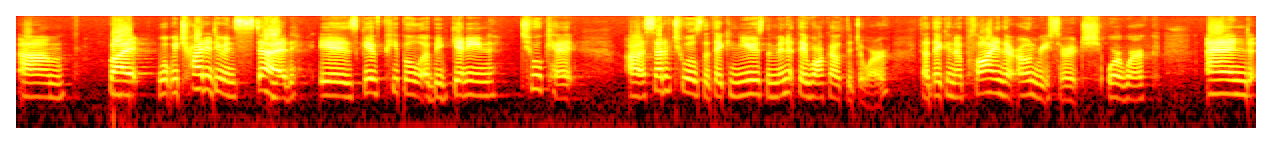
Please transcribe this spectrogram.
Um, but what we try to do instead is give people a beginning toolkit, a set of tools that they can use the minute they walk out the door, that they can apply in their own research or work. And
